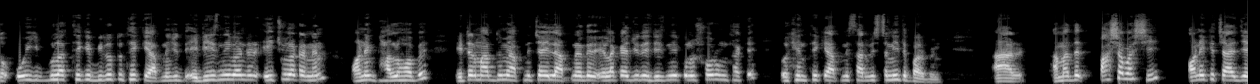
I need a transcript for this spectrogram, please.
তো ওইগুলা থেকে, বিরত থেকে আপনি যদি এই ডিজনি ব্র্যান্ডের এই চুলাটা নেন, অনেক ভালো হবে। এটার মাধ্যমে আপনি চাইলে আপনাদের এলাকায় যদি ডিজনির কোনো শোরুম থাকে, ওইখান থেকে আপনি সার্ভিসটা নিতে পারবেন। আর আমাদের পাশাপাশি অনেকে চায় যে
